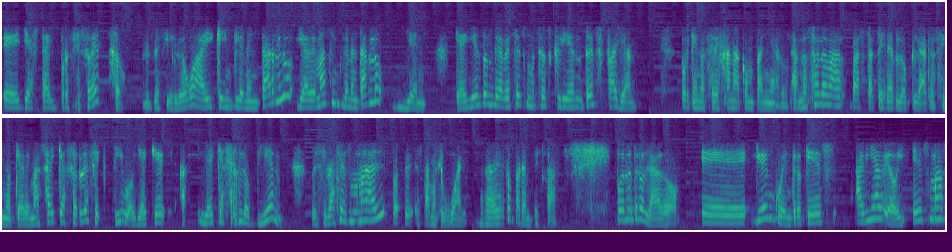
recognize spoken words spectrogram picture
Eh, ya está el proceso hecho. Es decir, luego hay que implementarlo y además implementarlo bien, que ahí es donde a veces muchos clientes fallan porque no se dejan acompañar. O sea, no solo basta tenerlo claro, sino que además hay que hacerlo efectivo y hay que, y hay que hacerlo bien. Pues si lo haces mal, eh, estamos igual. O esto para empezar. Por otro lado, eh, yo encuentro que es a día de hoy es más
